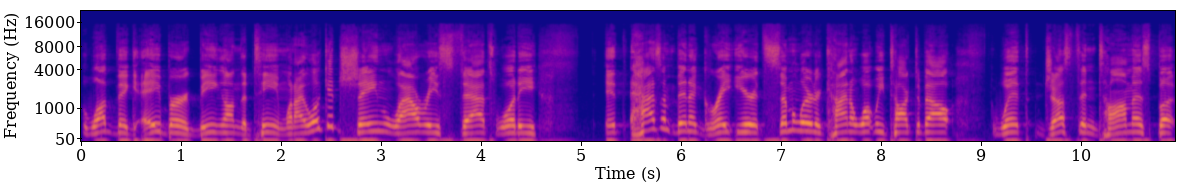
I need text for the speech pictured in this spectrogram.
Ludvig Aberg being on the team. When I look at Shane Lowry's stats, Woody, it hasn't been a great year. It's similar to kind of what we talked about with Justin Thomas, but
